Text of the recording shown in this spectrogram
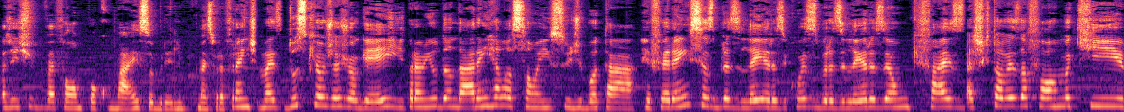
A gente vai falar um pouco mais sobre ele mais pra frente, mas dos que eu já joguei, pra mim o Dandara, em relação a isso de botar referências brasileiras e coisas brasileiras, é um que faz. Acho que talvez da forma que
